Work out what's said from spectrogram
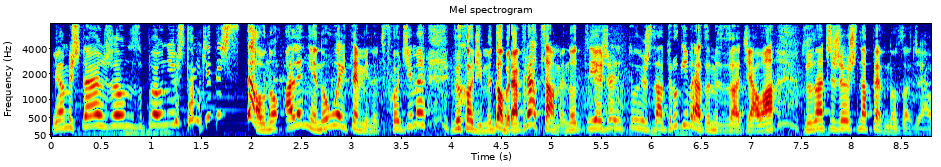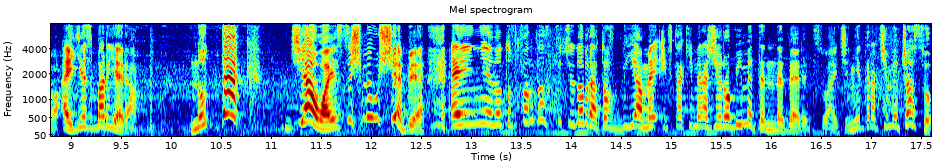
Ja myślałem, że on zupełnie już tam kiedyś stał, no ale nie, no wait a minute, wchodzimy, wychodzimy, dobra, wracamy, no jeżeli tu już za drugim razem zadziała, to znaczy, że już na pewno zadziała. Ej, jest bariera. No tak! Działa, jesteśmy u siebie. Ej, nie, no to fantastycznie. Dobra, to wbijamy i w takim razie robimy ten nederyt, słuchajcie. Nie tracimy czasu.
